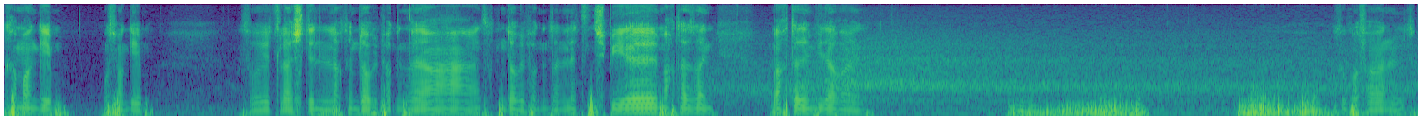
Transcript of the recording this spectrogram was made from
kann man geben. Muss man geben. So, jetzt Lars Stindl nach dem Doppelpack in seinem, ah, nach dem Doppelpack in seinem letzten Spiel. Macht er sein, macht er den wieder rein. Super verhandelt.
